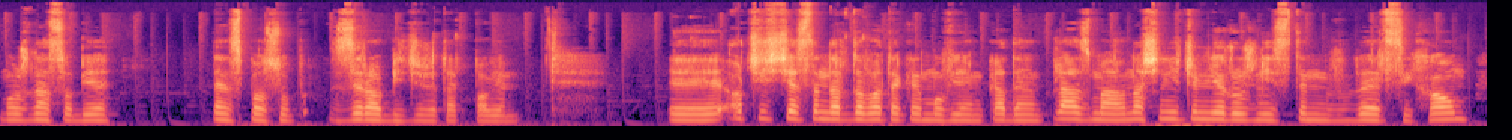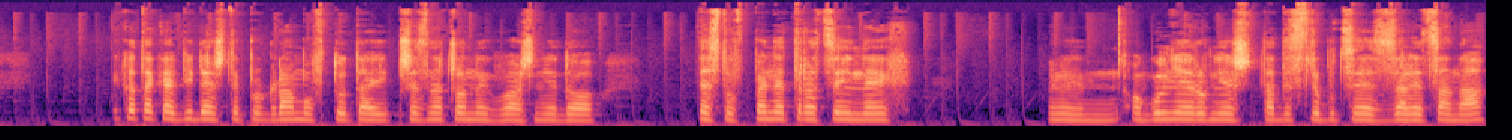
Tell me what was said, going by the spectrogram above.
można sobie w ten sposób zrobić, że tak powiem. Yy, oczywiście standardowo, tak jak mówiłem, KDM Plasma, ona się niczym nie różni z tym w wersji Home, tylko tak jak widać tych programów tutaj przeznaczonych właśnie do testów penetracyjnych, yy, ogólnie również ta dystrybucja jest zalecana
